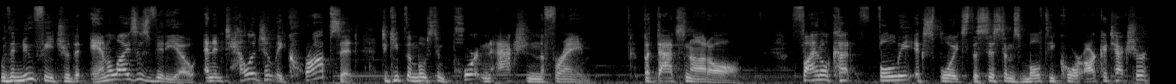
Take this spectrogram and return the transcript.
with a new feature that analyzes video and intelligently crops it to keep the most important action in the frame. But that's not all. Final Cut fully exploits the system's multi core architecture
